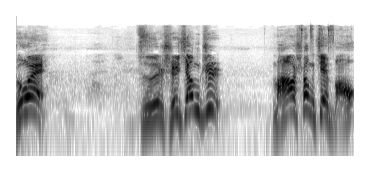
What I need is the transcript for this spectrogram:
诸位，子时将至，马上见宝。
